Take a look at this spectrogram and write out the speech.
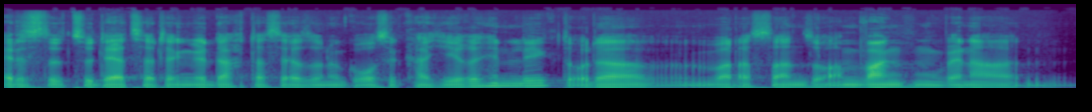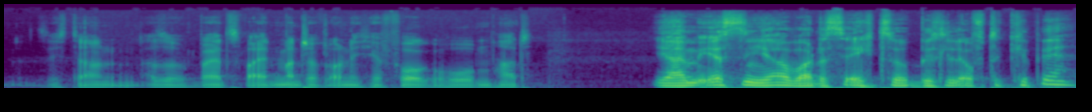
Hättest du zu der Zeit denn gedacht, dass er so eine große Karriere hinlegt oder war das dann so am Wanken, wenn er sich dann, also bei der zweiten Mannschaft auch nicht hervorgehoben hat? Ja, im ersten Jahr war das echt so ein bisschen auf der Kippe,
